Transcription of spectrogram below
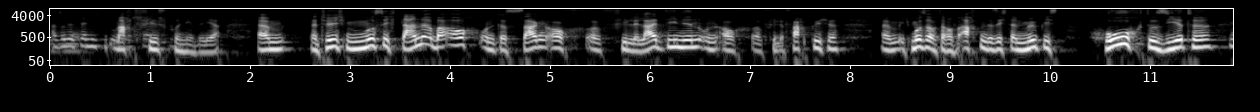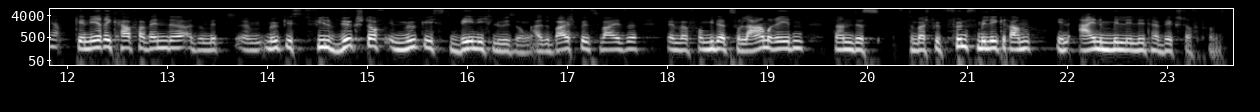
Also das ist ja nicht so. Macht viel. Sprühnebel, ja. Ähm, natürlich muss ich dann aber auch, und das sagen auch äh, viele Leitlinien und auch äh, viele Fachbücher, ähm, ich muss auch darauf achten, dass ich dann möglichst hochdosierte Ja. Generika verwende, also mit ähm, möglichst viel Wirkstoff in möglichst wenig Lösung. Also beispielsweise, wenn wir vom Midazolam reden, dann das zum Beispiel 5 Milligramm in einem Milliliter Wirkstoff drin sind.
